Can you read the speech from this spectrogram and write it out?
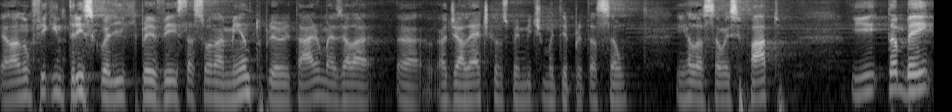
ela não fica intrínseco ali que prevê estacionamento prioritário, mas ela a, a dialética nos permite uma interpretação em relação a esse fato. E também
